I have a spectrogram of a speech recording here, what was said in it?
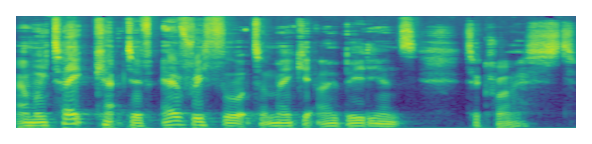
and we take captive every thought to make it obedient to Christ.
